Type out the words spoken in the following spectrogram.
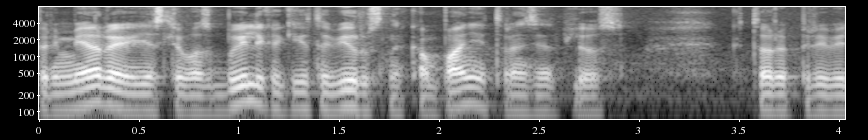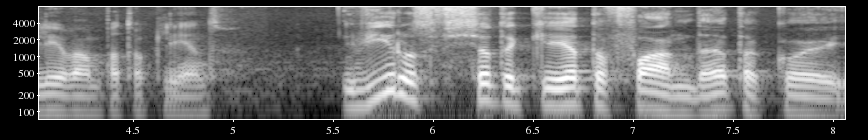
примеры, если у вас были, каких-то вирусных компаний Transit Plus, которые привели вам поток клиентов? Вирус все-таки это фан, да, такой,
